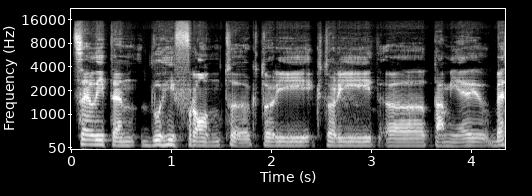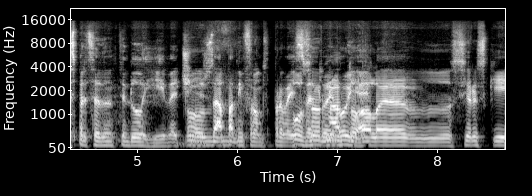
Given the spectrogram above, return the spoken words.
celý ten dlhý front, ktorý, ktorý uh, tam je, bezprecedentne dlhý, väčší no, než západný front v prvej pozor svetovej na to, vojne. ale Syrsky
